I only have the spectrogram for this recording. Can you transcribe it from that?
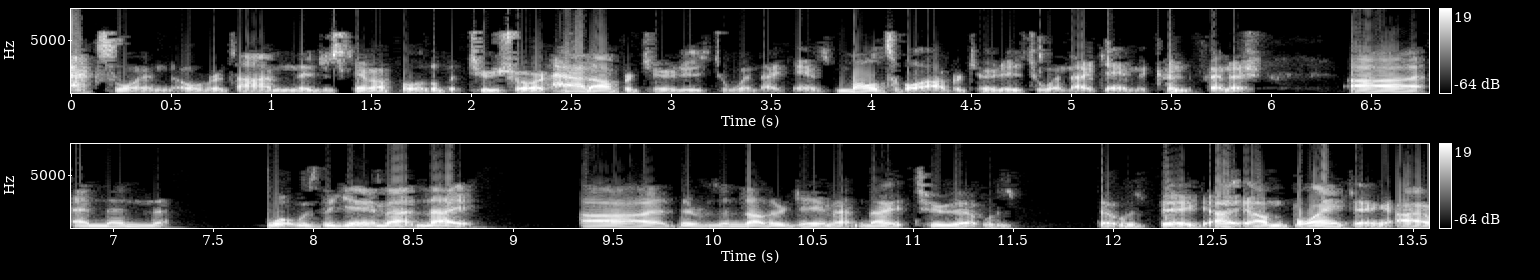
excellent overtime. And they just came up a little bit too short. Had opportunities to win that game, multiple opportunities to win that game. They couldn't finish. Uh, and then what was the game that night? Uh, there was another game at night too that was that was big. I, I'm blanking. I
